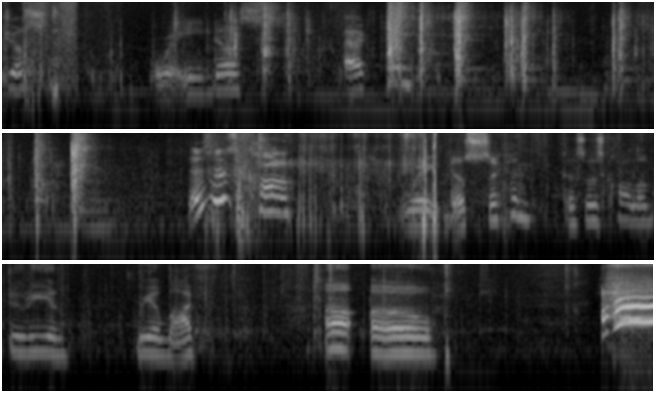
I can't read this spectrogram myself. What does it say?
Just wait second. This is Call. Wait a second. This is Call of Duty in real life. Uh oh. Aha!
